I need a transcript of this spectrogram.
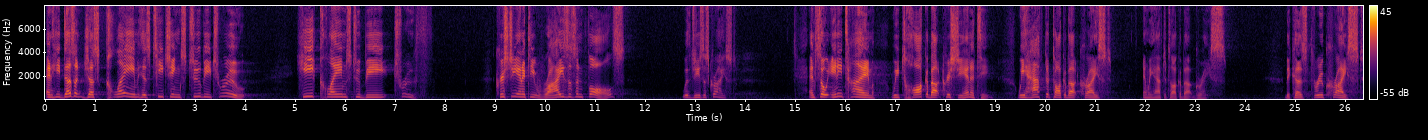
And he doesn't just claim his teachings to be true, he claims to be truth. Christianity rises and falls with Jesus Christ. And so, anytime we talk about Christianity, we have to talk about Christ and we have to talk about grace. Because through Christ,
